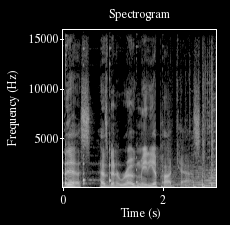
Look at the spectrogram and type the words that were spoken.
This has been a Rogue Media podcast.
